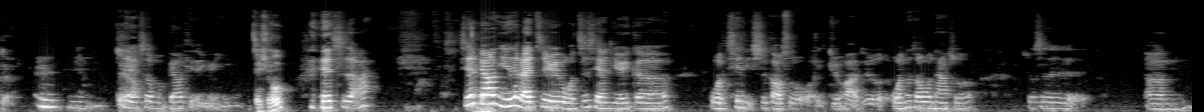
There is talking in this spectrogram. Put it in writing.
的。嗯，嗯，对啊这也是我们标题的原因。得修，是啊，其实标题是来自于我之前有一个我的心理师告诉我一句话，就是我那时候问他说，就是嗯，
